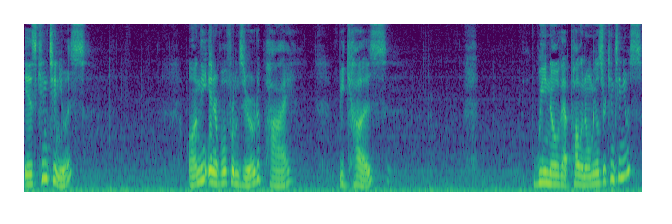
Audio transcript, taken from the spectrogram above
is continuous on the interval from 0 to pi because we know that polynomials are continuous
